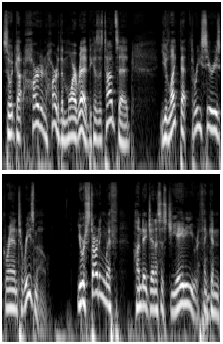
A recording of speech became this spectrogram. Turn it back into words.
So it got harder and harder the more I read, because as Todd said, you like that three series Gran Turismo. You were starting with Hyundai Genesis G80. You were thinking,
